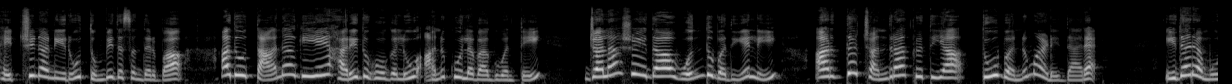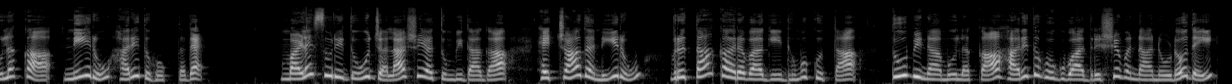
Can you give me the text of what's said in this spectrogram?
ಹೆಚ್ಚಿನ ನೀರು ತುಂಬಿದ ಸಂದರ್ಭ ಅದು ತಾನಾಗಿಯೇ ಹರಿದು ಹೋಗಲು ಅನುಕೂಲವಾಗುವಂತೆ ಜಲಾಶಯದ ಒಂದು ಬದಿಯಲ್ಲಿ ಅರ್ಧ ಚಂದ್ರಾಕೃತಿಯ ತೂಬನ್ನು ಮಾಡಿದ್ದಾರೆ. ಇದರ ಮೂಲಕ ನೀರು ಹರಿದು ಹೋಗ್ತದೆ. ಮಳೆ ಸುರಿದು ಜಲಾಶಯ ತುಂಬಿದಾಗ ಹೆಚ್ಚಾದ ನೀರು ವೃತ್ತಾಕಾರವಾಗಿ ಧುಮುಕುತ್ತಾ ತೂಬಿನ ಮೂಲಕ ಹರಿದು ಹೋಗುವ ದೃಶ್ಯವನ್ನ ನೋಡೋದೇ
